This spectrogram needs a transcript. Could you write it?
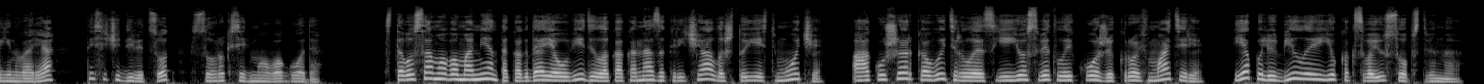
января 1947 года. С того самого момента, когда я увидела, как она закричала, что есть мочи, а акушерка вытерла с ее светлой кожи кровь матери, я полюбила ее как свою собственную.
